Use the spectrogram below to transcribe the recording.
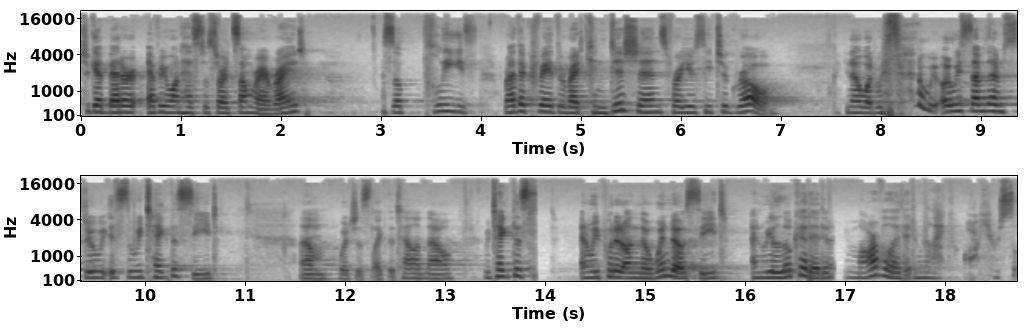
To get better, everyone has to start somewhere, right? So please, rather create the right conditions for your seed to grow. You know, what we, what we sometimes do is we take the seed, um, which is like the talent now, we take this and we put it on the window seat and we look at it and we marvel at it and we're like, oh, you're so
